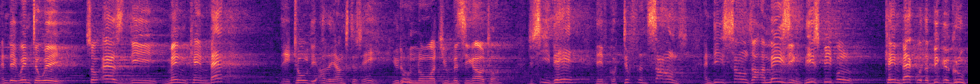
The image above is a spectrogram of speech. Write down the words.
and they went away. So as the men came back, they told the other youngsters, hey, you don't know what you're missing out on. You see there, they've got different sounds, and these sounds are amazing. These people came back with a bigger group,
